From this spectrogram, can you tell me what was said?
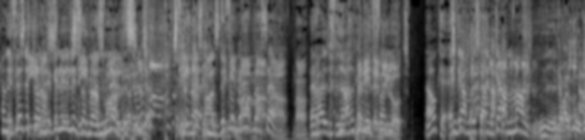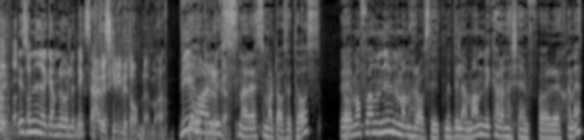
Hörni, Det heter Stinas- Stinas nu. vals. Vi. Stinas vals till min mamma. Ja, ja. Det här- det här Men det är inte en ny låt. Ja, Okej, en gammal, så en gammal ny Gammal låt. Det är som nya gamla Ullevi. Nej, vi har skrivit om den bara. Vi har en lyssnare som har hört av sig till oss. Eh, Man får vara anonym när man hör av sig hit med dilemman. Vi kallar den här tjejen för Jeanette.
